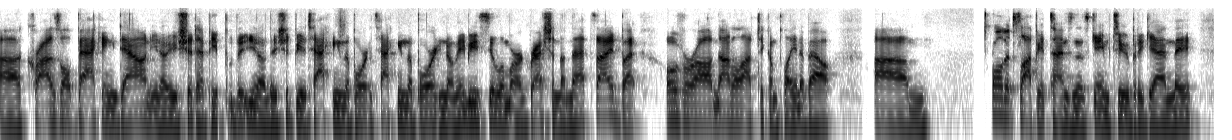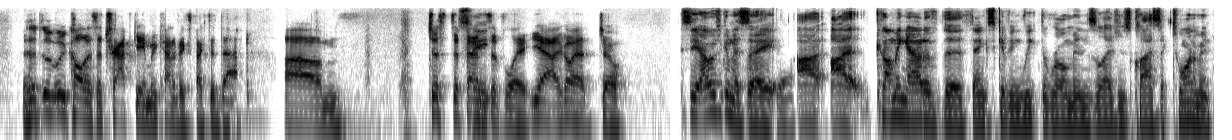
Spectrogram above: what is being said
uh, Croswell backing down, you know, you should have people that, you know, they should be attacking the board, attacking the board. You know, maybe you see a little more aggression on that side, but overall, not a lot to complain about. Um, a little bit sloppy at times in this game too, but again, they we call this a trap game. We kind of expected that. Um, just defensively, see, yeah. Go ahead, Joe. See, I was gonna say, yeah. I, I coming out of the Thanksgiving week, the Romans Legends Classic tournament,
